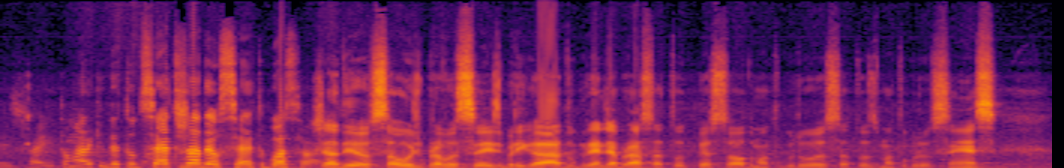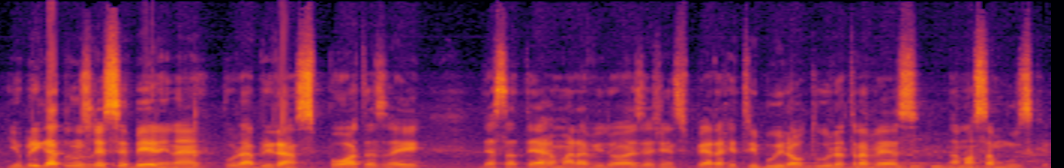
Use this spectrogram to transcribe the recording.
É isso aí. Tomara que dê tudo certo. Já deu certo. Boa sorte. Já deu. Saúde para vocês. Obrigado. Um grande abraço a todo o pessoal do Mato Grosso, a todos os mato-grossenses. E obrigado por nos receberem, né? Por abrir as portas aí dessa terra maravilhosa e a gente espera retribuir a altura através da nossa música.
